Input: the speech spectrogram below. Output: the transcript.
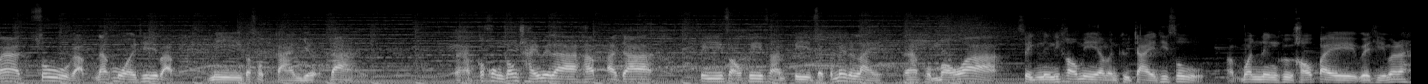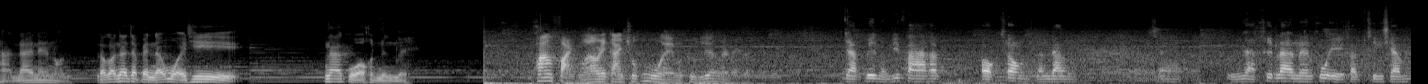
มารถสู้กับนักมวยที่แบบมีประสบการณ์เยอะได้นะครับก็คงต้องใช้เวลาครับ อาจจะปี 2 ปี 3 ปีแต่ก็ไม่เป็นไรนะครับผมมองว่าสิ่งหนึ่งที่เขามีอะมันคือใจที่สู้ วันหนึ่งคือเขาไปเวทีมาตรฐานได้แน่นอน แล้วก็น่าจะเป็นนักมวยที่น่ากลัวคนหนึ่งเลย ความฝันของเราในการชกมวยมันคือเรื่องอะไรครับอยากเป็นเหมือนพี่ฟ้าครับ ออกช่องดังๆ ใช่ครับผมอยากขึ้นล่าเนินคู่เอกครับ ชิงแชมป์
